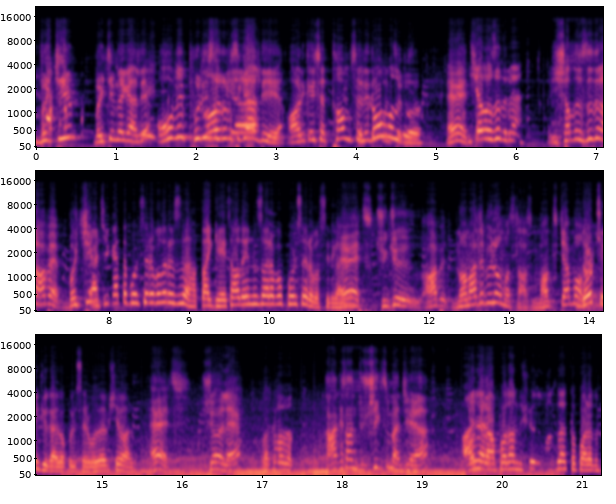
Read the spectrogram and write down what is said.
Bakayım. Bakayım ne geldi? Abi polis Abi arabası ya. geldi. Arkadaşlar tam söyledim. Ne polis bu? Evet. İnşallah hızlıdır ha. İnşallah hızlıdır abi. Bakayım. Gerçek hayatta polis arabaları hızlı. Hatta GTA'da en hızlı araba polis arabasıydı galiba. Evet. Çünkü abi normalde böyle olması lazım. Mantıken mi oldu? 4 çekiyor galiba polis arabaları öyle bir şey vardı. Evet. Şöyle. Bakalım. Kanka sen düşeceksin bence ya. Aynen Bakalım. rampadan düşüyordum az daha toparladım.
